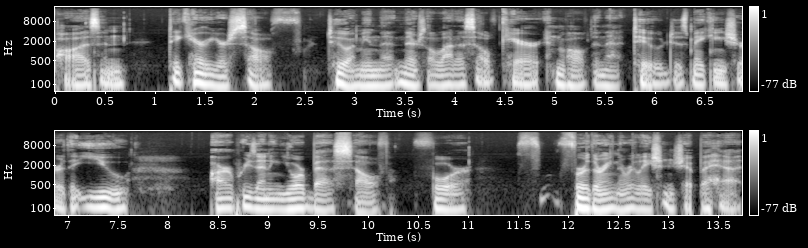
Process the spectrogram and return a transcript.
pause and take care of yourself too. I mean, that there's a lot of self care involved in that too. Just making sure that you are presenting your best self for f- furthering the relationship ahead.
